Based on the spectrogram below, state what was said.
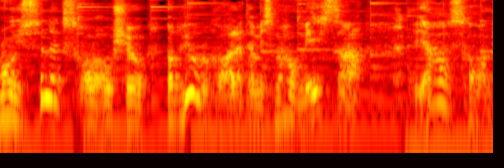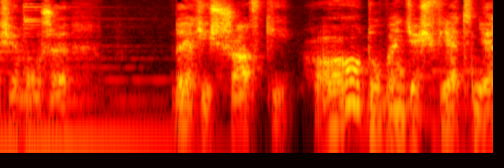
Mój synek schował się pod biurko, ale tam jest mało miejsca. Ja schowam się może do jakiejś szafki. O, tu będzie świetnie.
